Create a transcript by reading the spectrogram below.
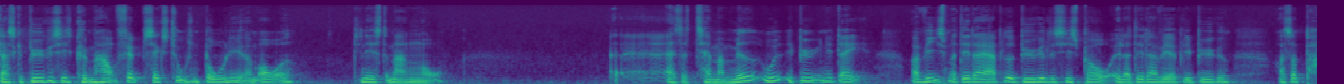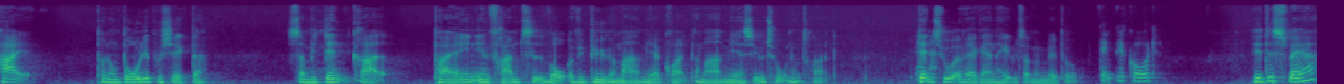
der skal bygges i København 5-6.000 boliger om året de næste mange år. Altså, tag mig med ud i byen i dag, og vis mig det, der er blevet bygget de sidste par år, eller det, der er ved at blive bygget. Og så peg på nogle boligprojekter, som i den grad peger ind i en fremtid, hvor vi bygger meget mere grønt og meget mere CO2-neutralt. Den ja. tur vil jeg gerne have, som er med på. Den bliver kort. Det er desværre.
